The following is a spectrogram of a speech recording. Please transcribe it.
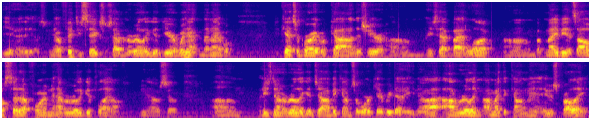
Yeah, it is. You know, 56 was having a really good year. We haven't been able to catch a break with Kai this year. Um, he's had bad luck, um, but maybe it's all set up for him to have a really good playoff. You know, so um, he's done a really good job. He comes to work every day. You know, I, I really I made the comment he was probably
